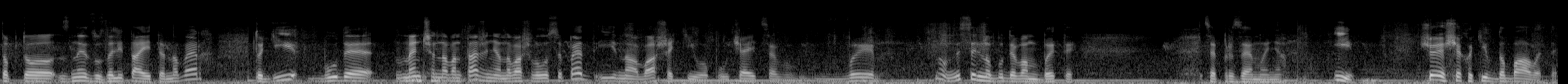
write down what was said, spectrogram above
тобто знизу залітаєте наверх, тоді буде менше навантаження на ваш велосипед і на ваше тіло. Получається, ви ну, не сильно буде вам бити це приземлення. І що я ще хотів додати?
